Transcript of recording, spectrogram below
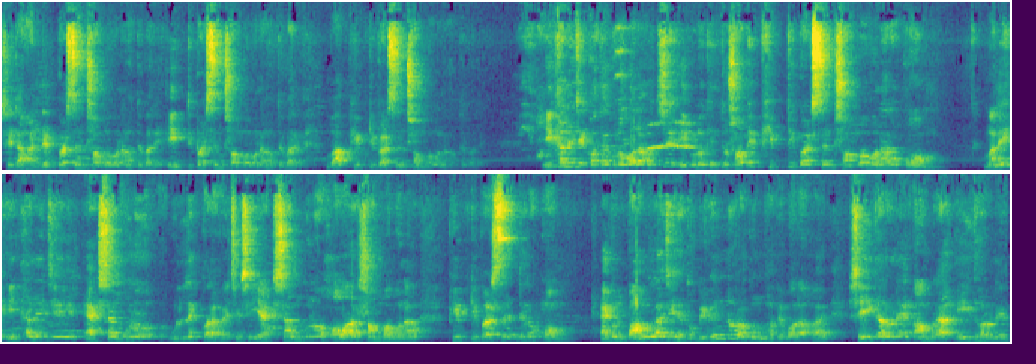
সেটা হান্ড্রেড পার্সেন্ট সম্ভাবনা হতে পারে, এইটটি পার্সেন্ট সম্ভাবনা হতে পারে, বা ফিফটি পার্সেন্ট সম্ভাবনা হতে পারে। এখানে যে কথাগুলো বলা হচ্ছে, এগুলো কিন্তু সবই ফিফটি পার্সেন্ট সম্ভাবনারও কম। মানে এখানে যে অ্যাকশনগুলো উল্লেখ করা হয়েছে, সেই অ্যাকশনগুলো হওয়ার সম্ভাবনা ফিফটি পার্সেন্টেরও কম। এখন বাংলা যেহেতু বিভিন্ন রকমভাবে বলা হয়, সেই কারণে আমরা এই ধরনের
